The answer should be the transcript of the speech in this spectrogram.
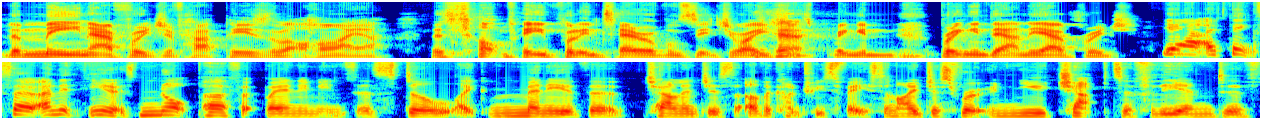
the mean average of happy is a lot higher there's not people in terrible situations Yeah. bringing bringing down the average Yeah, I think so. And it, you know, it's not perfect by any means. There's still like many of the challenges that other countries face. And I just wrote a new chapter for the end of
